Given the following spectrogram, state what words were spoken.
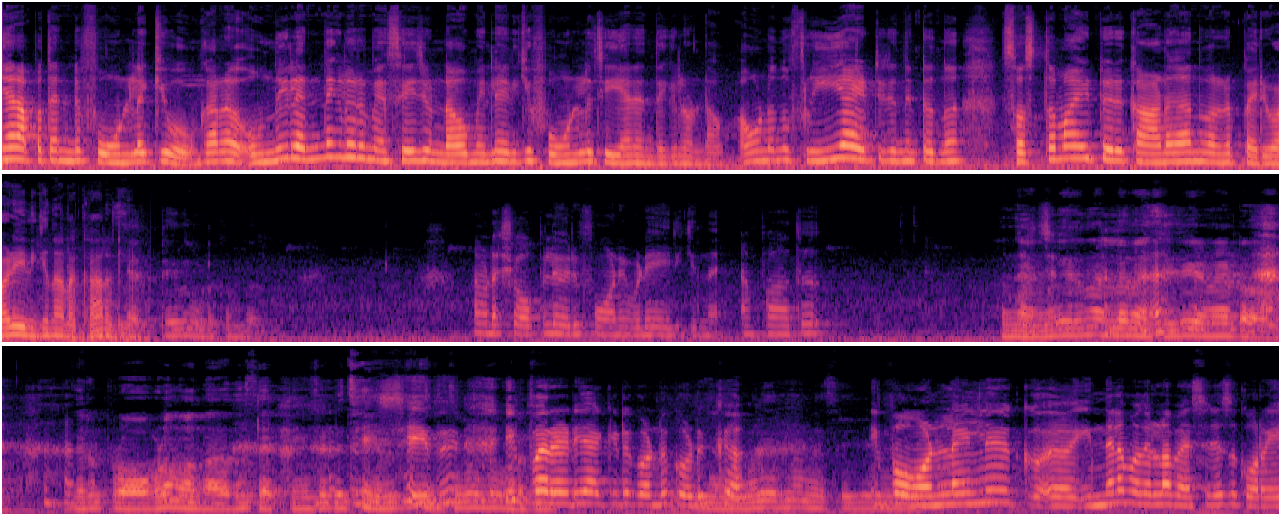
ഞാൻ അപ്പം തന്നെ എന്റെ ഫോണിലേക്ക് പോകും. കാരണം ഒന്നിൽ എന്തെങ്കിലും ഒരു മെസ്സേജ് ഉണ്ടാവും ഇല്ല എനിക്ക് ഫോണിൽ ചെയ്യാൻ എന്തെങ്കിലും ഉണ്ടാവും. അതുകൊണ്ടൊന്ന് ഫ്രീ ആയിട്ടിരുന്നിട്ടൊന്ന് സ്വസ്ഥമായിട്ടൊരു കാണുക എന്ന് പറഞ്ഞ പരിപാടി എനിക്ക് നടക്കാറില്ല. നമ്മുടെ ഷോപ്പിലെ ഒരു ഫോൺ ഇവിടെ ഇരിക്കുന്നത് അപ്പോൾ അത് ഞങ്ങളിരുന്ന് നല്ല മെസ്സേജ് ചെയ്യണം കേട്ടോ ഇതൊരു പ്രോബ്ലം അത് ഇപ്പൊ റെഡി ആക്കിട്ട് കൊണ്ട് കൊടുക്കുക. ഇപ്പൊ ഓൺലൈനിൽ ഇന്നലെ മുതലുള്ള മെസ്സേജസ് കുറേ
